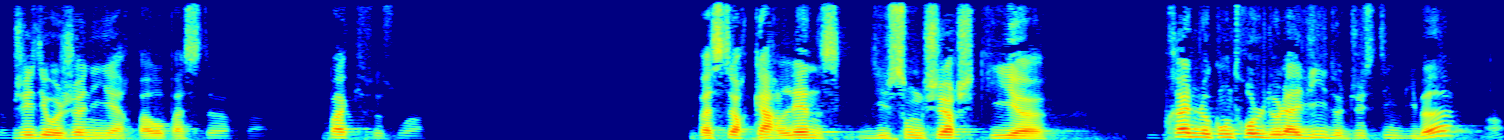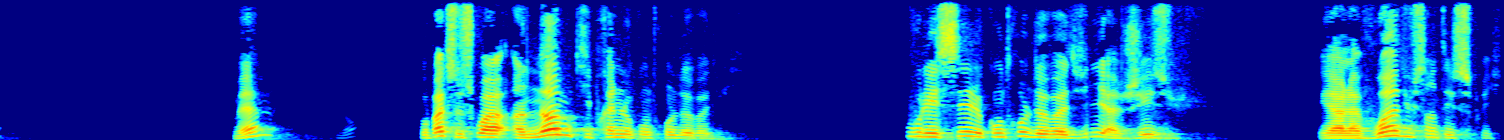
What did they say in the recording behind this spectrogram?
comme j'ai dit aux jeunes hier, pas aux pasteurs, pas que ce soit le pasteur Karl Lenz d'Hillsong Church qui, euh, le contrôle de la vie de Justin Bieber, hein. même, faut pas que ce soit un homme qui prenne le contrôle de votre vie. Vous laissez le contrôle de votre vie à Jésus et à la voix du Saint-Esprit.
